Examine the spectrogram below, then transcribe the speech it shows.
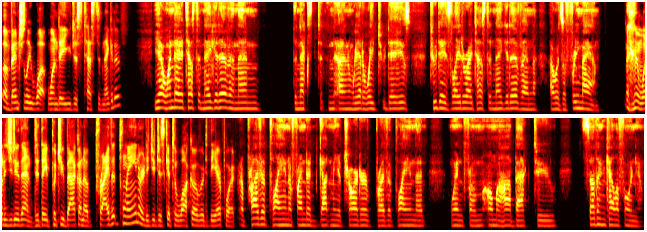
eventually, what? One day you just tested negative? Yeah, one day I tested negative, and then the next, and we had to wait two days. Two days later, I tested negative, and I was a free man. And what did you do then? Did they put you back on a private plane, or did you just get to walk over to the airport? A private plane. A friend had gotten me a charter private plane that went from Omaha back to Southern California.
